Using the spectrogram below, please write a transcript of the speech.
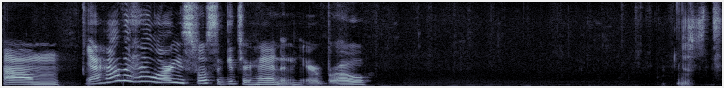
Um, yeah, how the hell are you supposed to get your hand in here, bro? Just.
